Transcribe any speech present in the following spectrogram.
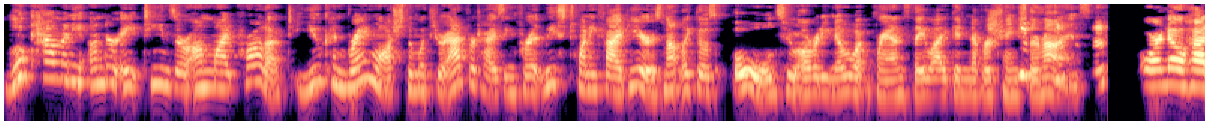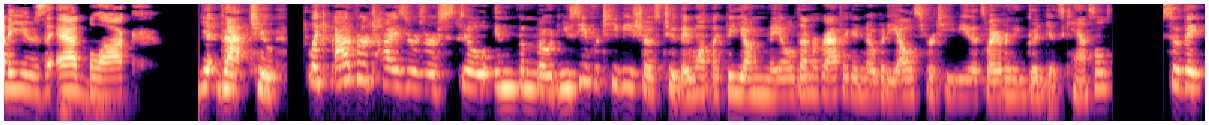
Look how many under 18s are on my product. You can brainwash them with your advertising for at least 25 years, not like those olds who already know what brands they like and never change their minds. Or know how to use ad block. Yeah, that too. Like advertisers are still in the mode. And you see it for TV shows too. They want like the young male demographic and nobody else for TV. That's why everything good gets canceled. So they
